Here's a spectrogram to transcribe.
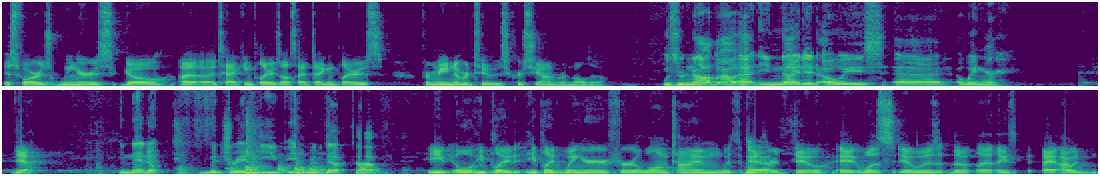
as far as wingers go, uh, attacking players, outside attacking players, for me, number two is Cristiano Ronaldo. Was Ronaldo at United always uh, a winger? Yeah. And then yep. Madrid, he, he moved up top. He well, he played he played winger for a long time with Madrid yeah. too. It was it was the I, I would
